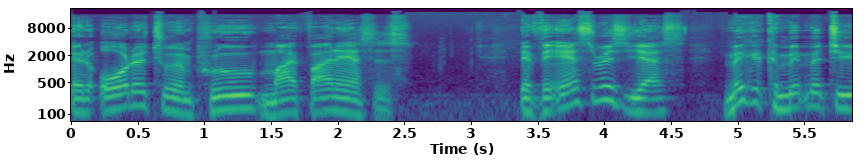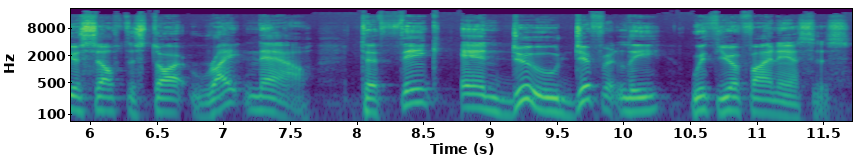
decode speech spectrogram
in order to improve my finances? If the answer is yes, make a commitment to yourself to start right now to think and do differently with your finances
